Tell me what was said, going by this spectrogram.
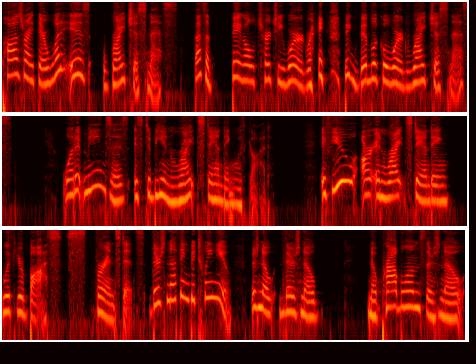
pause right there. What is righteousness? That's a big old churchy word, right? Big biblical word, righteousness. What it means is is to be in right standing with God. If you are in right standing with your boss, for instance, there's nothing between you. There's no there's no no problems. There's no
